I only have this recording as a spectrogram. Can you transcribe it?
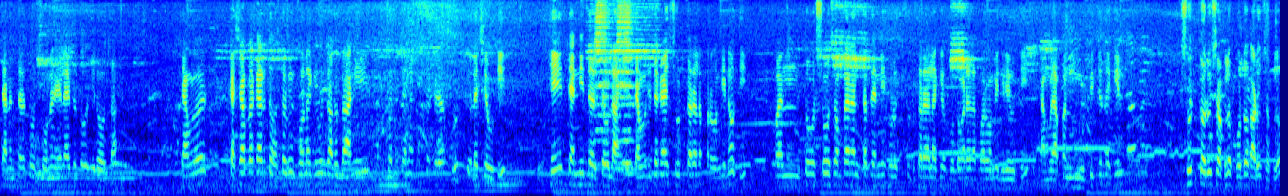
त्यानंतर तो सोनं नेलाय आहे तो हिरो होता. त्यामुळं कशा प्रकारे तो हस्तरून सोनं घेऊन जात होता आणि त्यांना तिथं गिळंकृत केलं शेवटी हे त्यांनी दर्शवलं आहे. त्यामुळे तिथं काय शूट करायला परवानगी नव्हती. पण तो शो संपल्यानंतर त्यांनी थोडं शूट करायला किंवा फोटो काढायला परवानगी दिली होती. त्यामुळे आपण मूर्तीचं देखील शूट करू शकलो फोटो काढू शकलो.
